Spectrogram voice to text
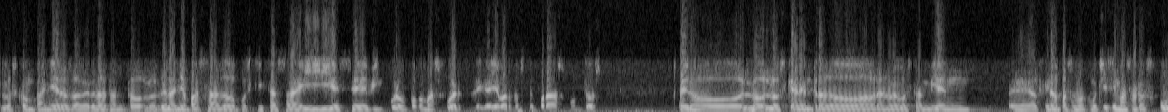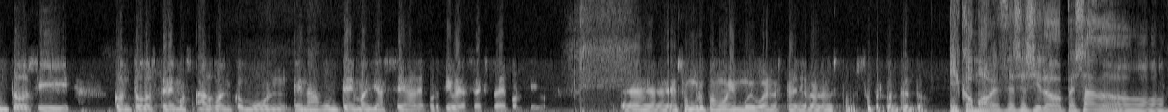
los, compañeros, la verdad, tanto los del año pasado, pues quizás hay ese vínculo un poco más fuerte de ya llevar dos temporadas juntos, pero lo, los que han entrado ahora nuevos también, eh, al final pasamos muchísimas horas juntos y con todos tenemos algo en común en algún tema, ya sea deportivo, ya sea extradeportivo. Eh, es un grupo muy muy bueno este año, la verdad, estoy súper contento. Y como a veces he sido pesado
